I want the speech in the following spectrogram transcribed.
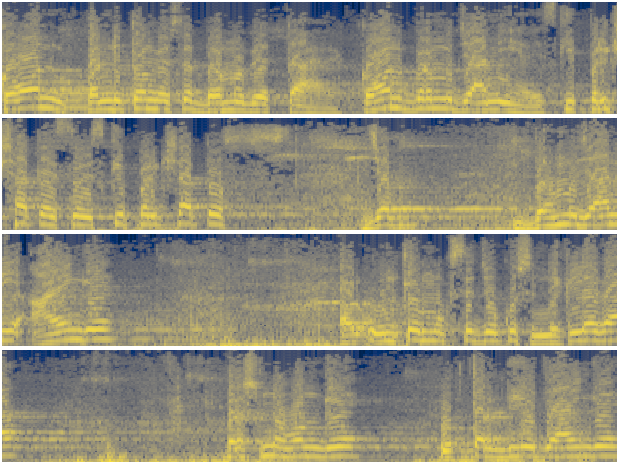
कौन पंडितों में से ब्रह्म वेदता है? कौन ब्रह्म जानी है? इसकी परीक्षा कैसे इसकी परीक्षा तो जब ब्रह्मजानी आएँगे और उनके मुख से जो कुछ निकलेगा, प्रश्न होंगे, उत्तर दिए जाएँगे,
